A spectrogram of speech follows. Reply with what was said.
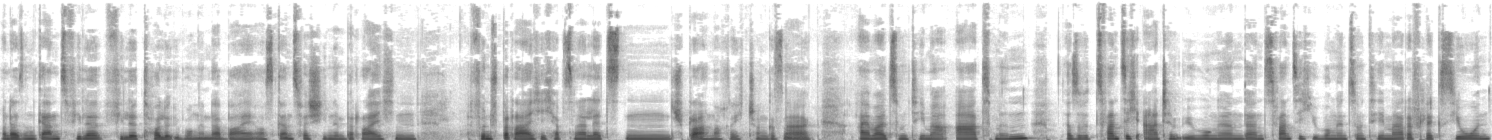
Und da sind ganz viele, viele tolle Übungen dabei aus ganz verschiedenen Bereichen fünf Bereiche. Ich habe es in der letzten Sprachnachricht schon gesagt. Einmal zum Thema Atmen, also 20 Atemübungen, dann 20 Übungen zum Thema Reflexion,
